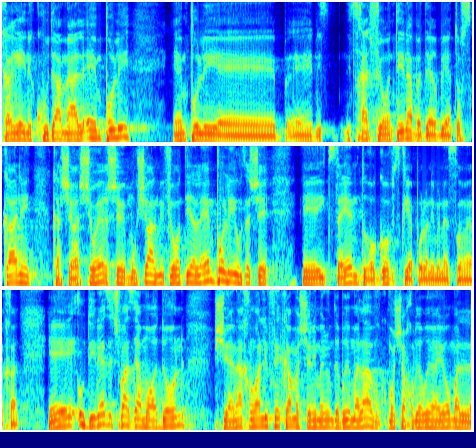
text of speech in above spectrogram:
כרגע היא נקודה מעל אמפולי. אמפולי אה, אה, ניצחה את פיורנטינה בדרבי הטוסקני, כאשר השוער שמושאל מפיורנטינה לאמפולי הוא זה שהצטיין, דרוגובסקי הפולני בן ה-21. אה, אודינזה, תשמע, זה המועדון שאנחנו עד לפני כמה שנים היינו מדברים עליו, כמו שאנחנו מדברים היום על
